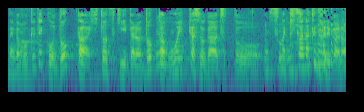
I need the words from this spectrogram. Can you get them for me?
なんか僕結構どっか一つ聞いたらどっかもう一箇所がちょっとうん。そんな聞かなくなるから。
